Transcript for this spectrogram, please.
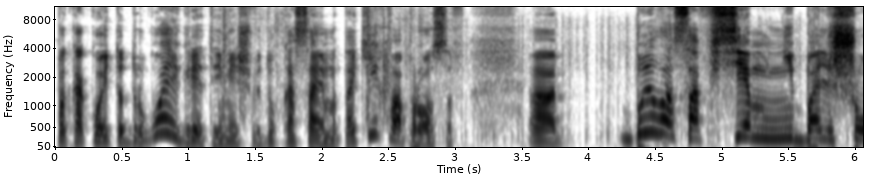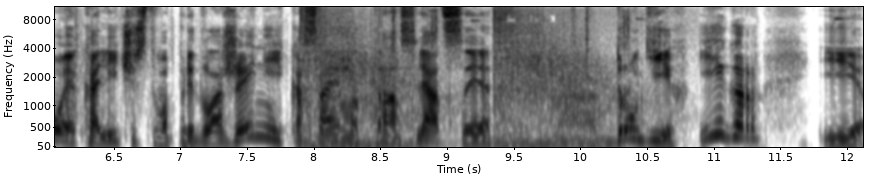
по какой-то другой игре? Ты имеешь в виду касаемо таких вопросов? А, было совсем небольшое количество предложений касаемо трансляции э, других игр. И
